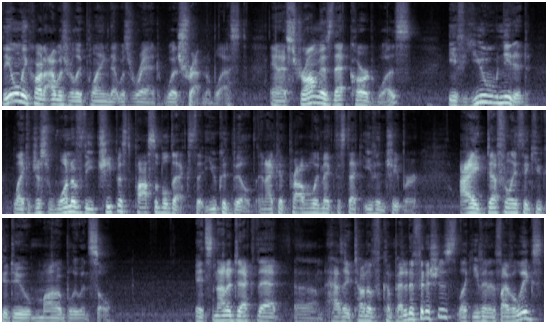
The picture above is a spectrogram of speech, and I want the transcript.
the only card I was really playing that was red was Shrapnel Blast, and as strong as that card was, if you needed like just one of the cheapest possible decks that you could build, and I could probably make this deck even cheaper, I definitely think you could do Mono Blue Ensoul. It's not a deck that um, has a ton of competitive finishes, like even in 5 leagues.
